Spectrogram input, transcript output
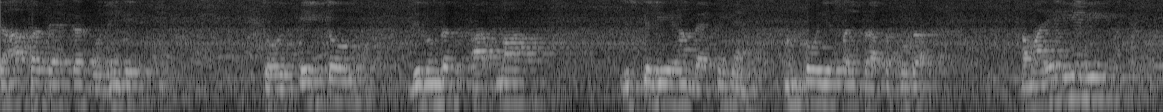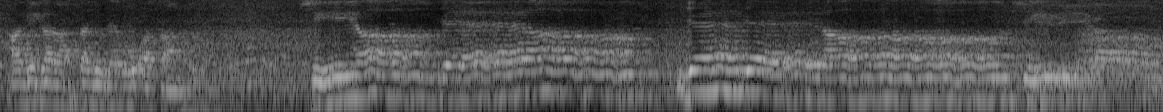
यहाँ पर बैठकर बोलेंगे तो एक तो दिवंगत आत्मा जिसके लिए हम बैठे हैं, उनको ये फल प्राप्त होगा। हमारे लिए भी आगे का रास्ता जो है वो आसान होगा श्री राम, जय राम, जय जय राम। श्री राम।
